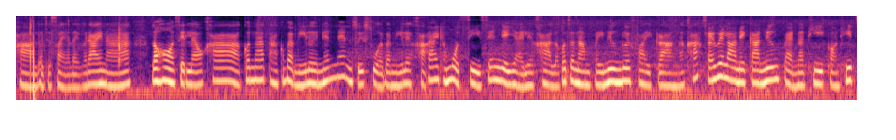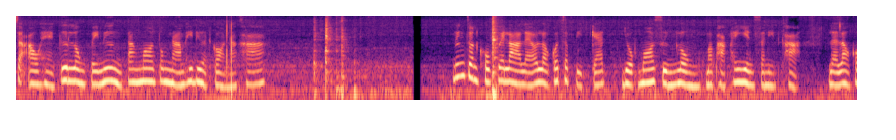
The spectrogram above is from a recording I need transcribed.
ทานเราจะใส่อะไรก็ได้นะ เราห่อเสร็จแล้วค่ะ ก็หน้าตาก็แบบนี้เลยแน่นๆ สวยๆ แบบนี้เลยค่ะ ได้ทั้งหมด 4 เส้นใหญ่ ๆ เลยค่ะ แล้วก็จะนำไปนึ่งด้วยไฟกลางนะคะ ใช้เวลาในการนึ่ง 8 นาทีก่อนที่จะเอาแห่กึ้นลงไปนึ่ง ตั้งหม้อต้มน้ำให้เดือดก่อนนะคะ นึ่งจนครบเวลาแล้วเราก็จะปิดแก๊สยกหม้อซึ้งลงมาพักให้เย็นสนิทค่ะ แล้วเราก็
